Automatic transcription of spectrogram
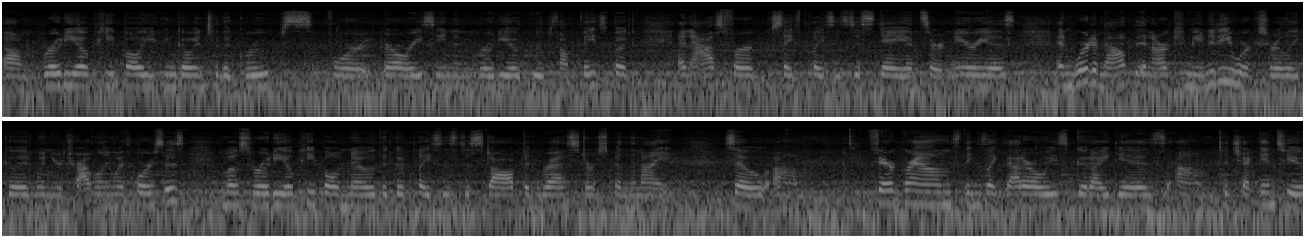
um, rodeo people. You can go into the groups for barrel racing and rodeo groups on Facebook and ask for safe places to stay in certain areas. And word of mouth in our community works really good when you're traveling with horses. Most rodeo people know the good places to stop and rest or spend the night. So, um, fairgrounds, things like that are always good ideas um, to check into.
